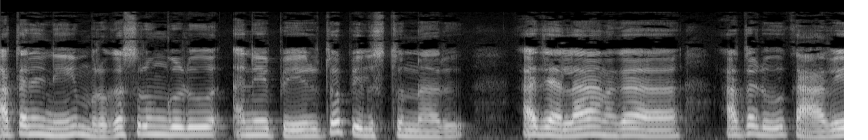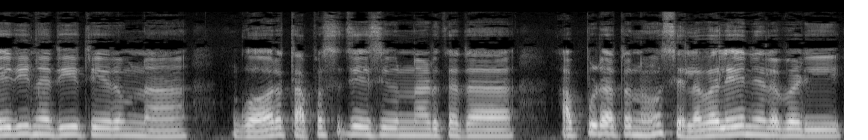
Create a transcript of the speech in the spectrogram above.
అతనిని మృగశృంగుడు అనే పేరుతో పిలుస్తున్నారు. అది ఎలా అనగా అతడు కావేరీ నదీ తీరంన ఘోర తపస్సు చేసి ఉన్నాడు కదా. అప్పుడు అతను సెలవలే నిలబడి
